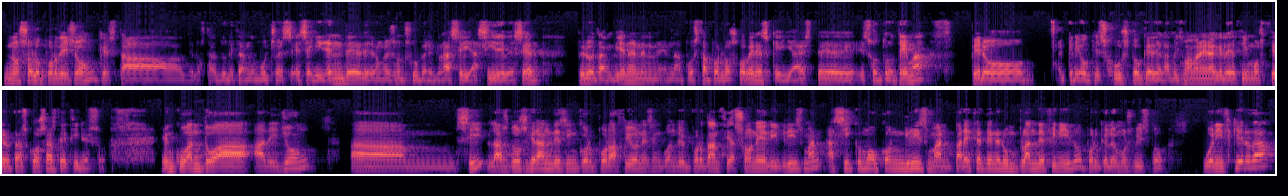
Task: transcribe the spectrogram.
no solo por De Jong, que, está, que lo está utilizando mucho, es, es evidente, De Jong es un superclase y así debe ser, pero también en, en, la apuesta por los jóvenes, que ya este es otro tema, pero creo que es justo que de la misma manera que le decimos ciertas cosas, decir eso. En cuanto a, a De Jong, Sí, las dos grandes incorporaciones en cuanto a importancia son él y Grisman, así como con Grisman parece tener un plan definido, porque lo hemos visto o en izquierda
